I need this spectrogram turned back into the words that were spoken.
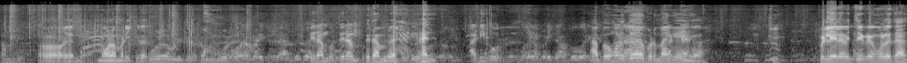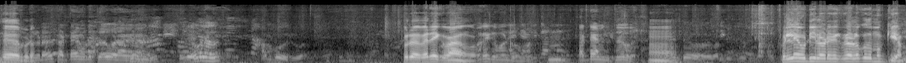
கம்பு. ஓ இந்த மூலம் அடிக்கிறது. மூளை முடிக்கிற கம்பு. பிரம்பு பிரம்பு. பிரம்பு. அடி போடுறது. அப்போ உங்களுக்கு தேவைப்படுமா இங்கே இங்க? பிள்ளைகளை வச்சுருக்கவங்களுக்கு தான் தேவைப்படும். கட்டாயம் கூட தேவை எவ்வளவு? ஐம்பது ரூபா. புற வரைக்க வேண்டுமா கட்டாயம் இது தேவை. பிள்ளை குட்டிகளோட இருக்கிற அளவுக்கு இது முக்கியம்.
